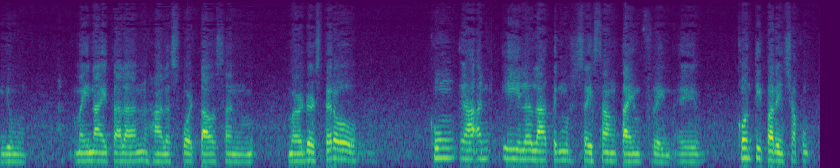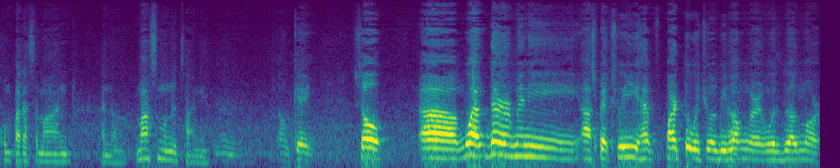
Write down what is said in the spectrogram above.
yung may naitala no, halos 4,000 murders. Pero kung iaan- ilalatag mo sa isang time frame eh konti pa rin siya kum- kumpara sa mga ano mga sumunod sa kanya. Okay. So, um, well, there are many aspects. We have part two, which will be longer and will dwell more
